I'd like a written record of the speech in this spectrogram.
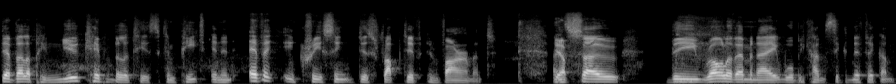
developing new capabilities to compete in an ever increasing disruptive environment. And Yep. so the role of M&A will become significant,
